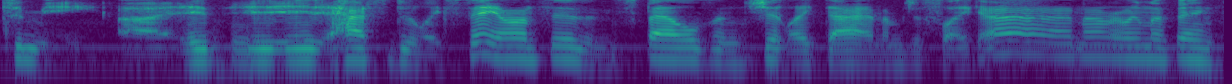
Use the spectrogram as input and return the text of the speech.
to me. Uh, it, it it has to do like seances and spells and shit like that, and I'm just like, ah, not really my thing.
